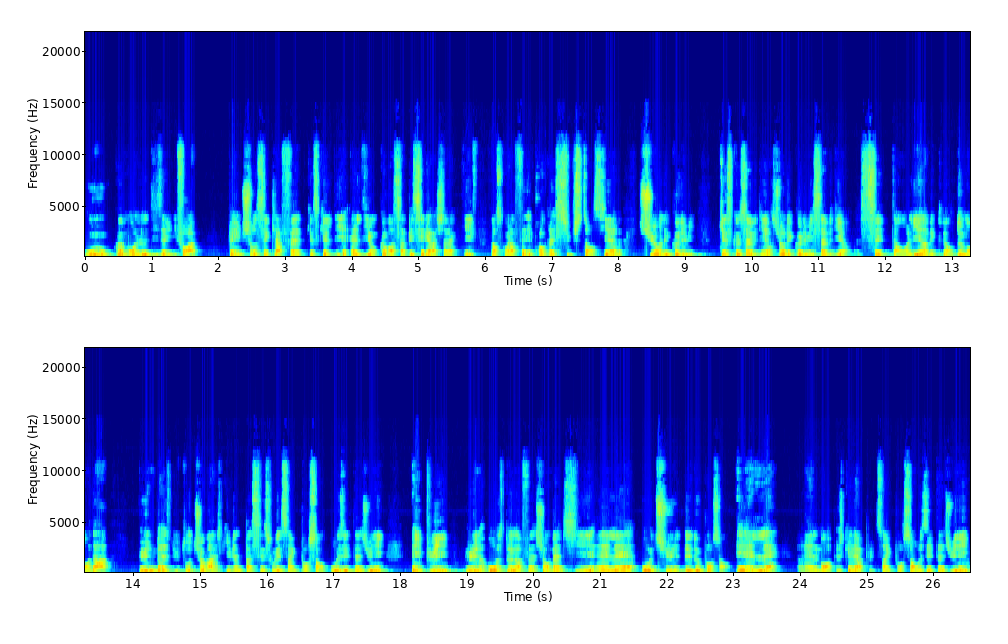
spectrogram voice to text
où, comme on le disait, il faut rappeler une chose, c'est que la Fed, qu'est-ce qu'elle dit? Elle dit on commence à baisser les rachats d'actifs lorsqu'on a fait des progrès substantiels sur l'économie. Qu'est-ce que ça veut dire? Sur l'économie Ça veut dire, c'est en lien avec leurs deux mandats, une baisse du taux de chômage qui vient de passer sous les 5% aux États-Unis et puis une hausse de l'inflation, même si elle est au-dessus des 2%. Et elle l'est réellement, puisqu'elle est à plus de 5% aux États-Unis.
